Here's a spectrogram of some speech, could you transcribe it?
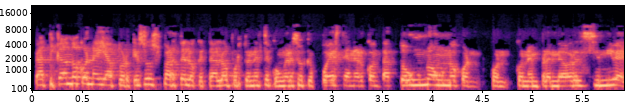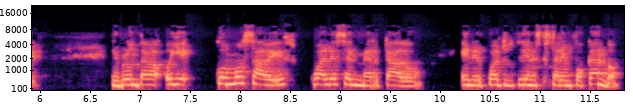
Platicando con ella, porque eso es parte de lo que te da la oportunidad en este congreso, que puedes tener contacto uno a uno con, con emprendedores de ese nivel. Le preguntaba, oye, ¿cómo sabes cuál es el mercado en el cual tú tienes que estar enfocando?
